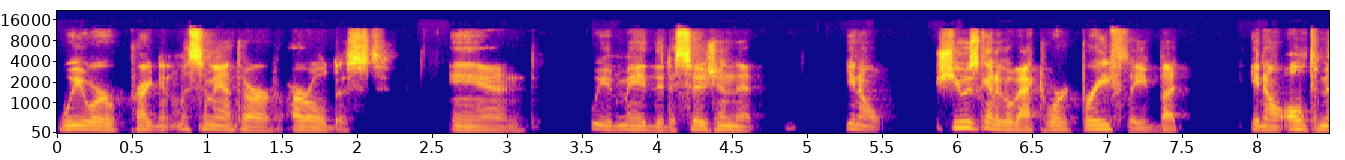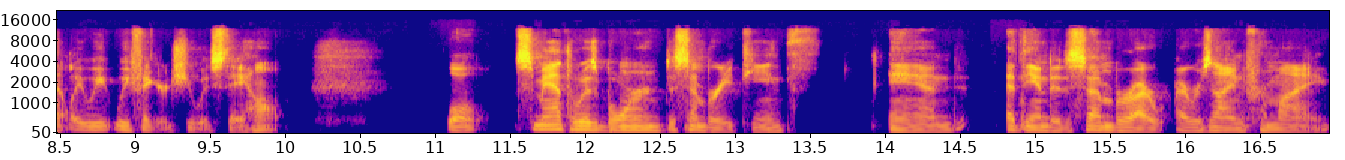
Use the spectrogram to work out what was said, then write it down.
We were pregnant with Samantha, our, our oldest, and we had made the decision that, you know, she was going to go back to work briefly, but, you know, ultimately we, we figured she would stay home. Well, Samantha was born December 18th. And at the end of December, I, I resigned from my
